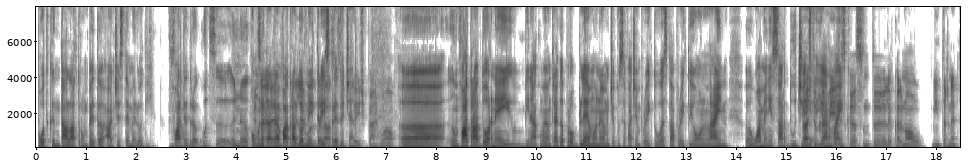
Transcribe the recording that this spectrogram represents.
pot cânta la trompetă aceste melodii. Foarte drăguț în comunitatea Vatra Dornei, 13 ani. 13 ani, wow. Uh, în Vatra Dornei, bine, acum e o întreagă problemă. Noi am început să facem proiectul ăsta, proiectul e online, uh, oamenii s-ar duce, Dar știu că iar mi-ai mai... zis că sunt uh, elevi care nu au internet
